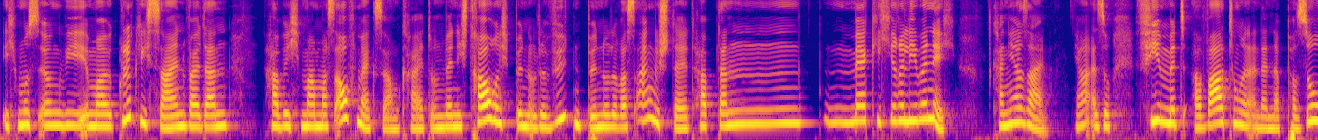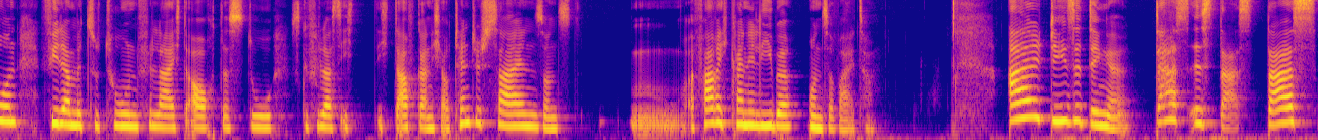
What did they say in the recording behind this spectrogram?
ich muss irgendwie immer glücklich sein, weil dann habe ich Mamas Aufmerksamkeit. Und wenn ich traurig bin oder wütend bin oder was angestellt habe, dann merke ich ihre Liebe nicht. Kann ja sein. Ja, also viel mit Erwartungen an deiner Person, viel damit zu tun, vielleicht auch, dass du das Gefühl hast, ich, ich darf gar nicht authentisch sein, sonst hm, erfahre ich keine Liebe und so weiter. All diese Dinge, das ist das. Das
